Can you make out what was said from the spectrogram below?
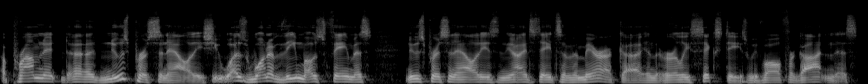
a prominent uh, news personality. She was one of the most famous news personalities in the United States of America in the early 60s. We've all forgotten this.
